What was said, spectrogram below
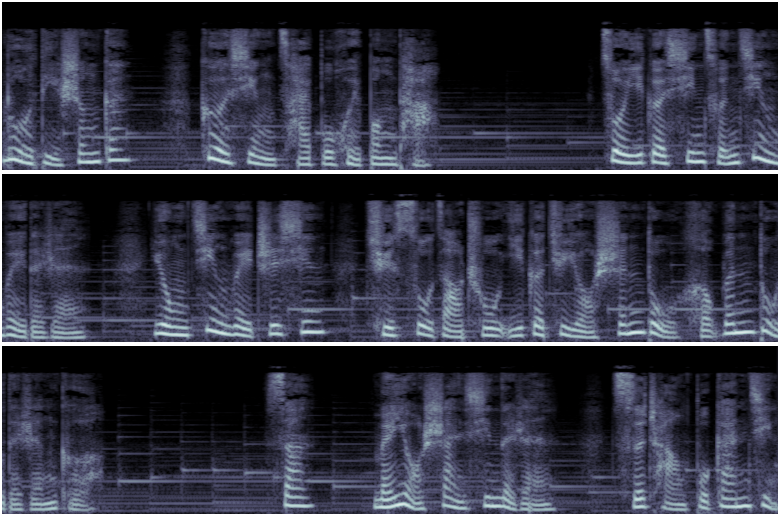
落地生根，个性才不会崩塌。做一个心存敬畏的人。”用敬畏之心去塑造出一个具有深度和温度的人格。三，没有善心的人，磁场不干净。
